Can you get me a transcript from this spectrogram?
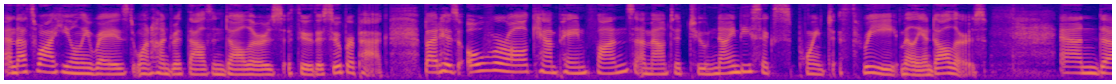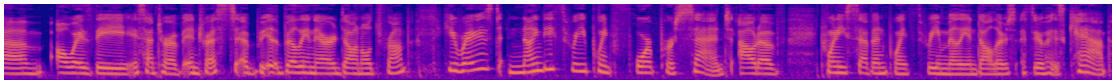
And that's why he only raised $100,000 through the super PAC. But his overall campaign funds amounted to $96.3 million and um, always the center of interest, billionaire Donald Trump. He raised 93.4% out of $27.3 million through his camp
